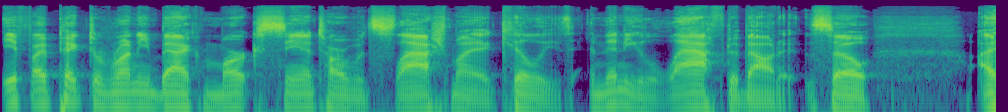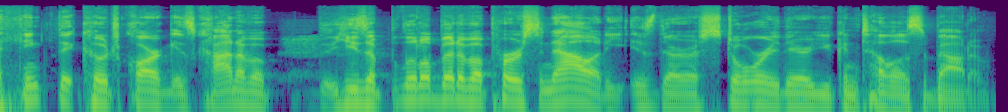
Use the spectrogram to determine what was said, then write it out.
If I picked a running back, Mark Santar would slash my Achilles. And then he laughed about it. So I think that Coach Clark is kind of a he's a little bit of a personality. Is there a story there you can tell us about him?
